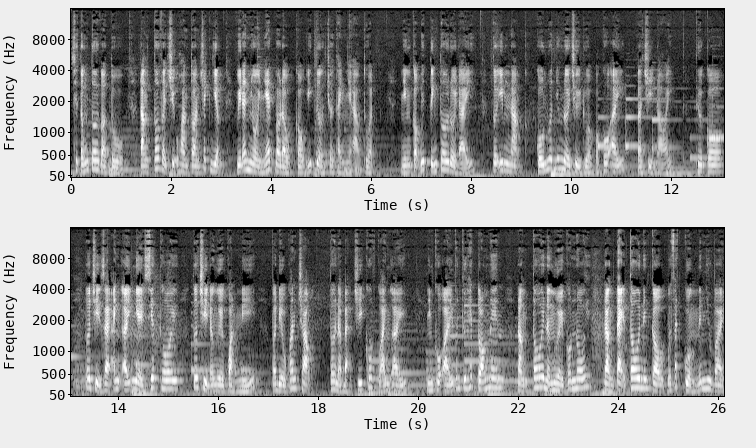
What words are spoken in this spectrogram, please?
sẽ tống tôi vào tù rằng tôi phải chịu hoàn toàn trách nhiệm vì đã nhồi nhét vào đầu cậu ý tưởng trở thành nhà ảo thuật. Nhưng cậu biết tính tôi rồi đấy. Tôi im lặng, cố nuốt những lời chửi rủa của cô ấy và chỉ nói Thưa cô, tôi chỉ dạy anh ấy nghề siếc thôi, tôi chỉ là người quản lý và điều quan trọng, tôi là bạn trí cốt của anh ấy. Nhưng cô ấy vẫn cứ hét toáng lên rằng tôi là người có nỗi rằng tại tôi nên cậu mới phát cuồng lên như vậy.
